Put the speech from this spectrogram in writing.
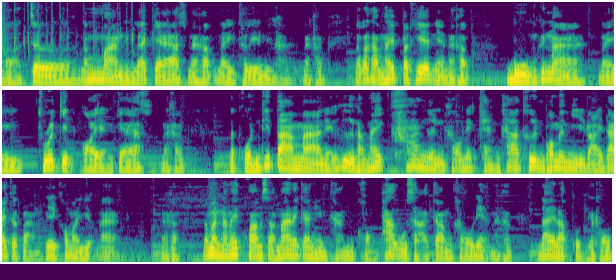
เอ่อเจอน้ำมันและแก๊สนะครับในทะเลเหนือนะครับแล้วก็ทำให้ประเทศเนี่ยนะครับบูมขึ้นมาในธุรกิจ oil and gas นะครับแต่ผลที่ตามมาเนี่ยก็คือทำให้ค่าเงินเขาเนี่ยแข็งค่าขึ้น เพราะมันมีรายได้จากต่างประเทศเข้ามาเยอะมากนะครับแล้วมันทำให้ความสามารถในการแข่งขันของภาคอุตสาหกรรมเขาเนี่ยนะครับได้รับผลกระทบ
